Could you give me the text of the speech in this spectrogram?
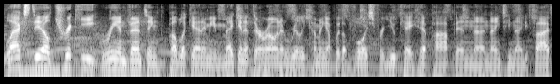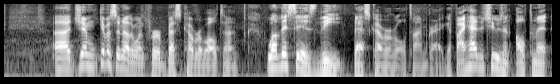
Black Steel, tricky reinventing Public Enemy, making it their own, and really coming up with a voice for UK hip hop in uh, 1995. Uh, Jim, give us another one for best cover of all time. Well, this is the best cover of all time, Greg. If I had to choose an ultimate,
